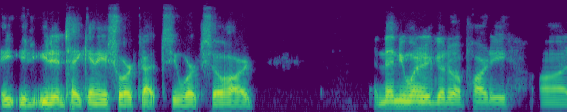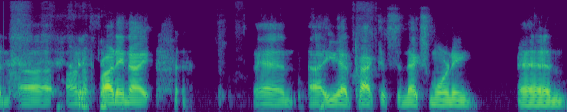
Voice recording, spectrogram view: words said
you, you didn't take any shortcuts. You worked so hard, and then you wanted to go to a party on uh, on a Friday night, and uh, you had practice the next morning, and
